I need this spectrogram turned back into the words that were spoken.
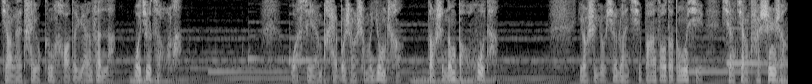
将来他有更好的缘分了，我就走了。我虽然派不上什么用场，倒是能保护他。要是有些乱七八糟的东西想降他身上，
